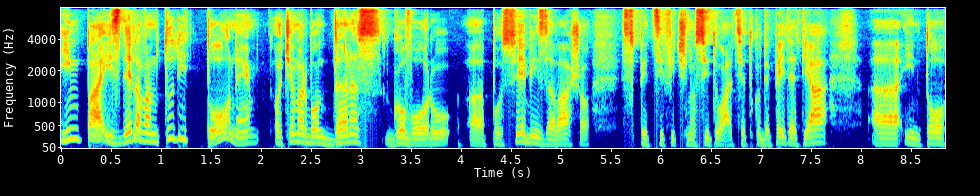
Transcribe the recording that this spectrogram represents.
In pa izdela vam tudi to, ne, o čemer bom danes govoril, posebej za vašo specifično situacijo. Tako da pojdite tja in to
